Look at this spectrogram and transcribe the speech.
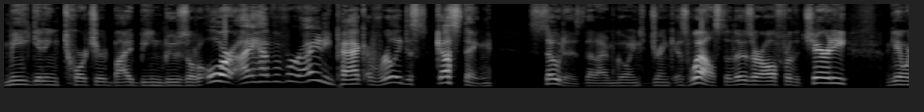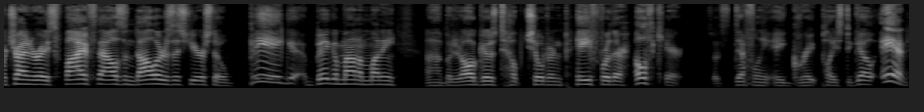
me getting tortured by Bean Boozled. Or I have a variety pack of really disgusting sodas that I'm going to drink as well. So those are all for the charity. Again, we're trying to raise $5,000 this year, so big, big amount of money, uh, but it all goes to help children pay for their health care. So it's definitely a great place to go. And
